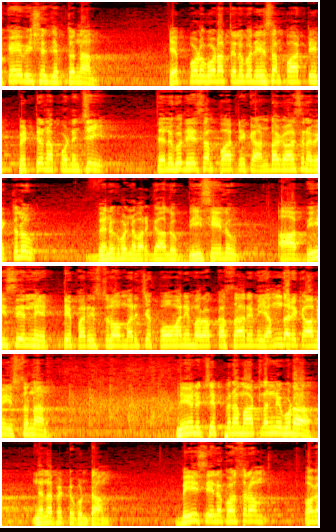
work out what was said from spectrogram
ఒకే విషయం చెప్తున్నాను. ఎప్పుడు కూడా తెలుగుదేశం పార్టీ పెట్టినప్పటి నుంచి తెలుగుదేశం పార్టీకి అండగాసిన వ్యక్తులు వెనుకబడిన వర్గాలు బీసీలు. ఆ బీసీలని ఎట్టి పరిస్థితిలో మరిచిపోమని మరొక్కసారి మీ అందరికి హామీ ఇస్తున్నాను. నేను చెప్పిన మాటలన్నీ కూడా నిలబెట్టుకుంటాం. బీసీల కోసం ఒక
